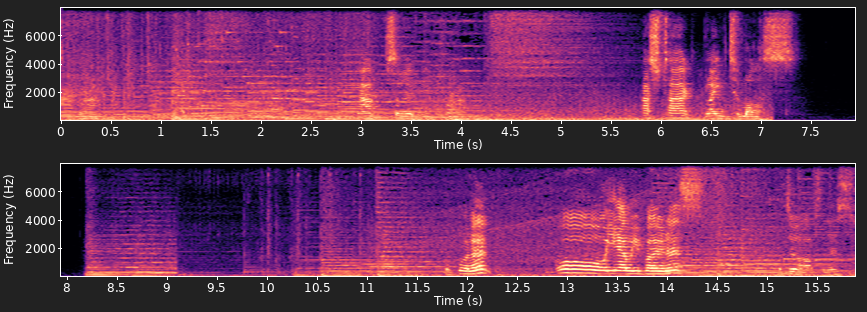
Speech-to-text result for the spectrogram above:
crap. Absolutely crap. Hashtag blame Tomas. Oh, go on then. Oh, yeah, we bonus. I'll do it after this.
